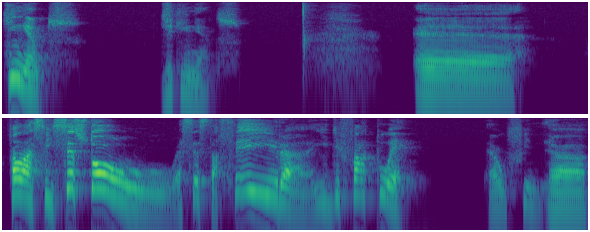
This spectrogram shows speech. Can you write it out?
500. De 500. É falar assim, sextou, é sexta-feira, e de fato é. é, o, é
